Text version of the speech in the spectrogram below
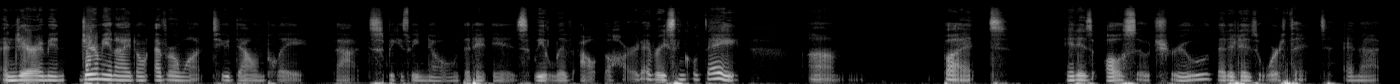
and Jeremy, Jeremy and I don't ever want to downplay that because we know that it is. We live out the hard every single day, um, but it is also true that it is worth it, and that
